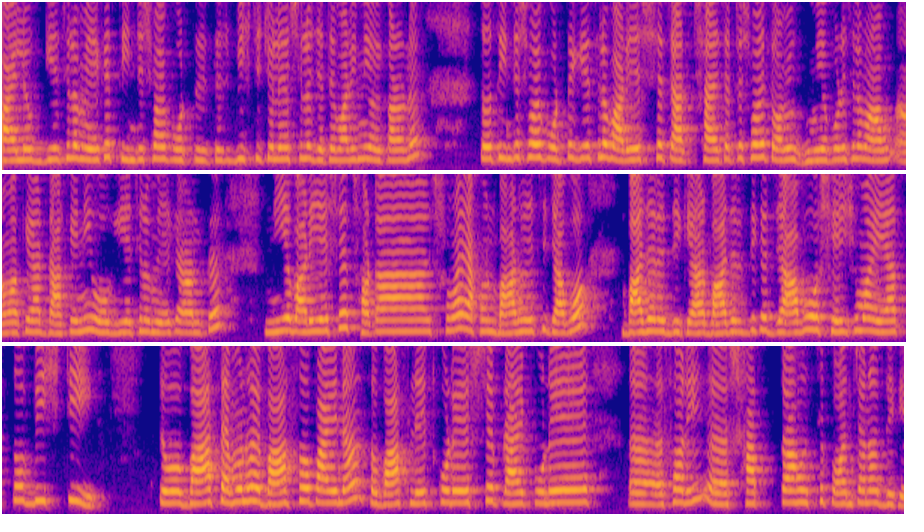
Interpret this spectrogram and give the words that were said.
বাইলোক গিয়েছিল মেয়েকে তিনটের সময় পড়তে দিতে। বৃষ্টি চলে এসেছিল, যেতে পারিনি ওই কারণে। তো তিনটের সময় পড়তে গিয়েছিল, বাড়ি এসে চার, সাড়ে চারটের সময় তো আমি ঘুমিয়ে পড়েছিলাম। আমাকে আর ডাকেনি, ও গিয়েছিল মেয়েকে আনতে। নিয়ে বাড়ি এসে ছটার সময় এখন বার হয়েছি, যাব বাজারের দিকে। আর বাজারের দিকে যাব সেই সময় এত বৃষ্টি, তো বাস এমন হয় বাসও পায় না। তো বাস লেট করে এসছে প্রায় পৌনে সরি সাতটা হচ্ছে পঞ্চান্নর দিকে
